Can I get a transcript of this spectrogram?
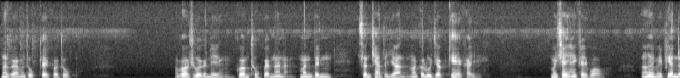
เมื่อกายมันทุกข์ใจก็ทุกข์ก็ช่วยกันเอง ความทุกข์แบบนั้นอะ มันเป็นสัญชาตญาณมันก็รู้จักแก้ไข ไม่ใช่ให้ใครบอก เอ้ย ไม่เพี้ยนเล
